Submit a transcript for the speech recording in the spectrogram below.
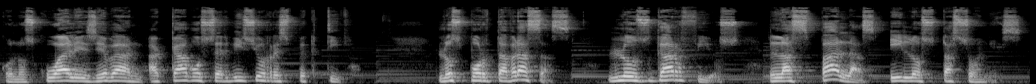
con los cuales llevan a cabo servicio respectivo. Los portabrasas, los garfios, las palas y los tazones,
